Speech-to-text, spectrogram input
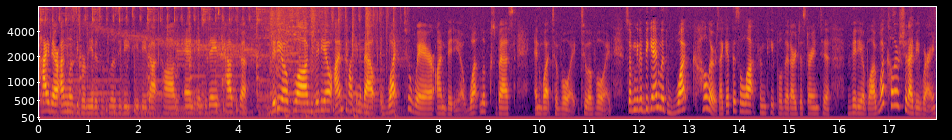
Hi there, I'm Lizzie Bermudez with LizzieBTV.com and in today's How to Video Blog video, I'm talking about what to wear on video, what looks best and what to avoid. To avoid. So I'm going to begin with what colors. I get this a lot from people that are just starting to video blog. What colors should I be wearing?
